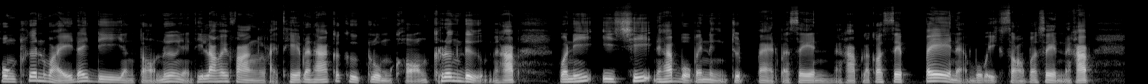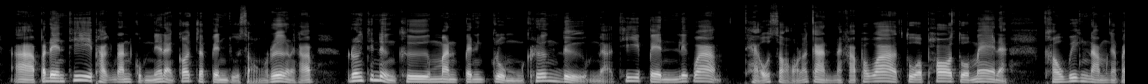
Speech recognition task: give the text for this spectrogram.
คงเคลื่อนไหวได้ดีอย่างต่อเนื่องอย่างที่เล่าให้ฟังหลายเทปแล้วนะก็คือกลุ่มของเครื่องดื่มนะครับวันนี้อิชินะครับบวกไป 1.8%นะครับแล้วก็เซเป้เนี่ยบวกอีก 2%นะครับประเด็นที่ผลักดันกลุ่มนี้เนี่ยก็จะเป็นอยู่ 2 เรื่องนะครับเรื่องที่ 1 คือมันเป็นกลุ่มเครื่องดื่มนะที่เป็นเรียกว่าแถว 2 แล้วกันนะครับ เพราะว่าตัวพ่อตัวแม่เนี่ยเขาวิ่งนำกันไป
